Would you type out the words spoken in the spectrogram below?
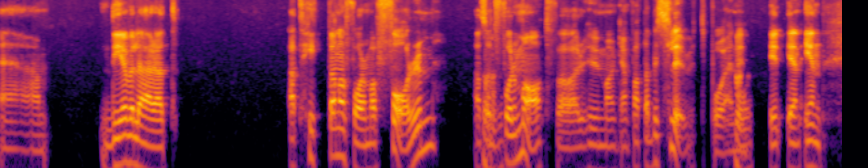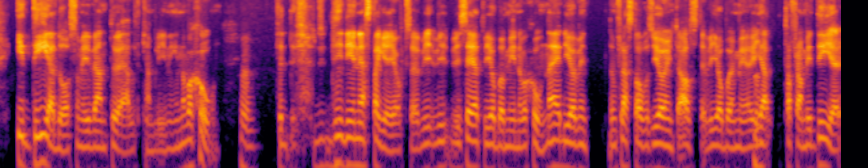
Eh, det är väl är att, att hitta någon form av form, alltså mm. ett format för hur man kan fatta beslut på en, mm. en, en, en, idé då som eventuellt kan bli en innovation. Mm. För det, det, är nästa grej också. Vi, vi, vi, säger att vi jobbar med innovation. Nej, det gör vi inte. de flesta av oss gör inte alls det. Vi jobbar med att Mm. ta fram idéer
